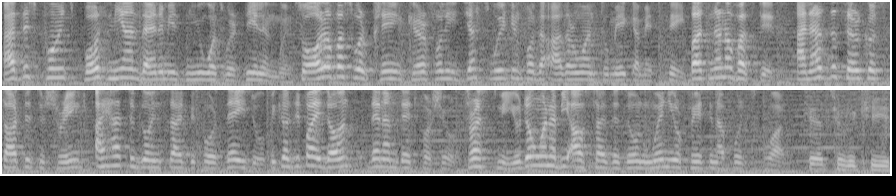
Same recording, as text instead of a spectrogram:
At this point, both me and the enemies knew what we're dealing with, so all of us were playing carefully, just waiting for the other one to make a mistake. But none of us did. And as the circle started to shrink, I had to go inside before they do, because if I don't, then I'm dead for sure. Trust me, you don't want to be outside the zone when you're facing a full squad. Care to the key.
